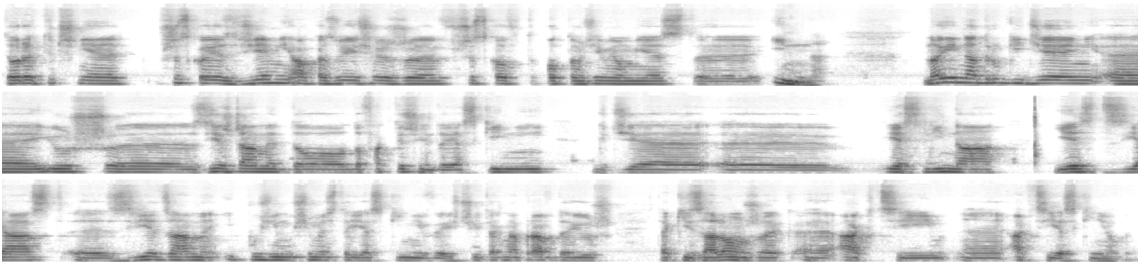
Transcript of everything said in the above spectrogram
Teoretycznie wszystko jest w ziemi, a okazuje się, że wszystko pod tą ziemią jest inne. No i na drugi dzień już zjeżdżamy do, do faktycznie do jaskini, gdzie jest lina, jest zjazd, e, zwiedzamy i później musimy z tej jaskini wyjść, czyli tak naprawdę już taki zalążek e, akcji, e, akcji jaskiniowej.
